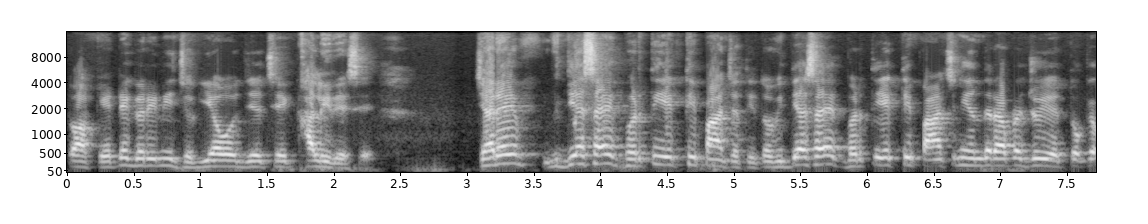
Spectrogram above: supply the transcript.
તો આ કેટેગરીની જગ્યાઓ જે છે ખાલી રહેશે. જ્યારે વિદ્યાસહાયક ભરતી એક થી પાંચ હતી, તો વિદ્યાસહાયક ભરતી એક થી પાંચની અંદર આપણે જોઈએ તો કે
